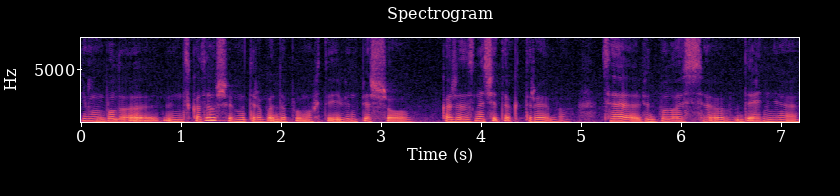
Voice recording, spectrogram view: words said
Йому було, він сказав, що йому треба допомогти, і він пішов. Каже, значить, так треба. Це відбулося в день е,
